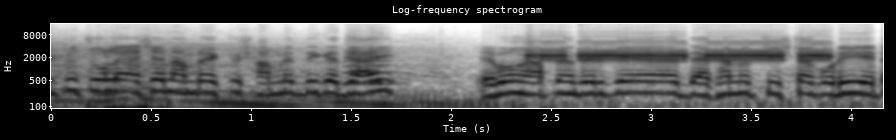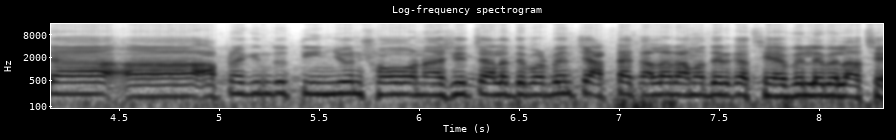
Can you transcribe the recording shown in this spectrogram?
একটু চলে আসেন, আমরা একটু সামনের দিকে যাই এবং আপনাদেরকে দেখানোর চেষ্টা করি। এটা আপনার কিন্তু তিনজন সহ অনায়াসে চালাতে পারবেন। চারটা কালার আমাদের কাছে অ্যাভেলেবেল আছে।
